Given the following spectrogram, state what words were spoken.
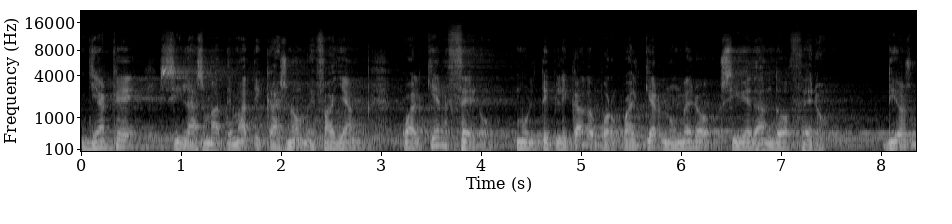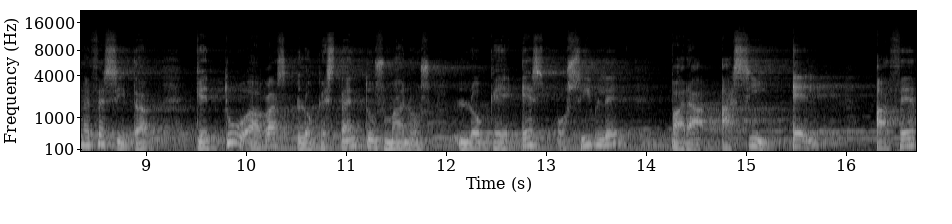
ya que si las matemáticas no me fallan, cualquier cero multiplicado por cualquier número sigue dando cero. Dios necesita que tú hagas lo que está en tus manos, lo que es posible, para así Él hacer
